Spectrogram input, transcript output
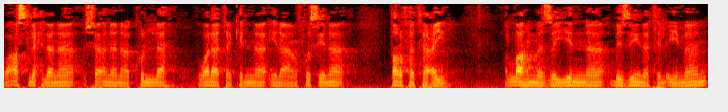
وأصلح لنا شأننا كله ولا تكلنا إلى أنفسنا طرفة عين. اللهم زينا بزينة الإيمان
